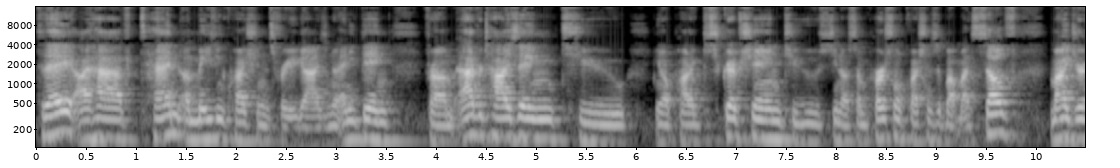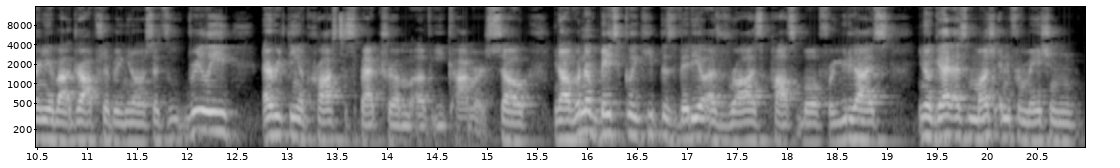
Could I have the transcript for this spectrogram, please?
today I have 10 amazing questions for you guys. You know, anything from advertising to, you know, product description to, you know, some personal questions about myself, my journey about dropshipping, you know, so it's really everything across the spectrum of e-commerce. So, you know, I'm going to basically keep this video as raw as possible for you guys, you know, get as much information,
